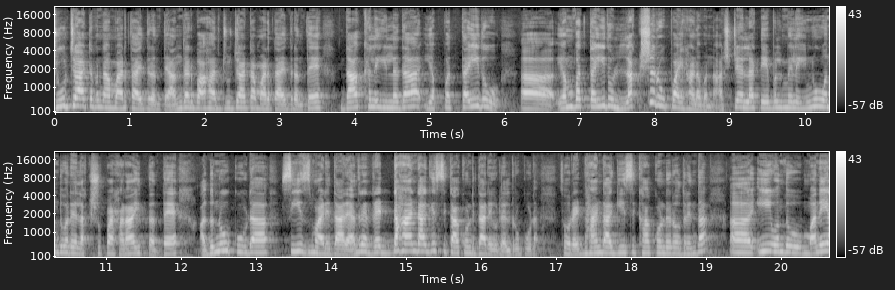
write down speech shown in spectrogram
ಜೂಜಾಟವನ್ನ ಮಾಡ್ತಾ ಇದ್ರಂತೆ. ಅಂದರ್ ಬಾಹರ್ ಜೂಜಾಟ ಮಾಡ್ತಾ ಇದ್ರಂತೆ. ದಾಖಲೆ ಇಲ್ಲದ ಎಪ್ಪತ್ತೈದು ಎಂಬತ್ತೈದು ಲಕ್ಷ ರೂಪಾಯಿ ಹಣವನ್ನು, ಅಷ್ಟೇ ಅಲ್ಲ ಟೇಬಲ್ ಮೇಲೆ ಇನ್ನೂ ಒಂದೂವರೆ ಲಕ್ಷ ರೂಪಾಯಿ ಹಣ ಇತ್ತಂತೆ. ಅದನ್ನೂ ಕೂಡ ಸೀಸ್ ಮಾಡಿದ್ದಾರೆ. ಅಂದರೆ ರೆಡ್ ಹ್ಯಾಂಡ್ ಆಗಿ ಸಿಕ್ಕಾಕೊಂಡಿದ್ದಾರೆ ಇವರೆಲ್ಲರೂ ಕೂಡ. ಸೊ ರೆಡ್ ಹ್ಯಾಂಡ್ ಆಗಿ ಸಿಕ್ಕಾಕೊಂಡಿರೋದ್ರಿಂದ ಈ ಒಂದು ಮನೆಯ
